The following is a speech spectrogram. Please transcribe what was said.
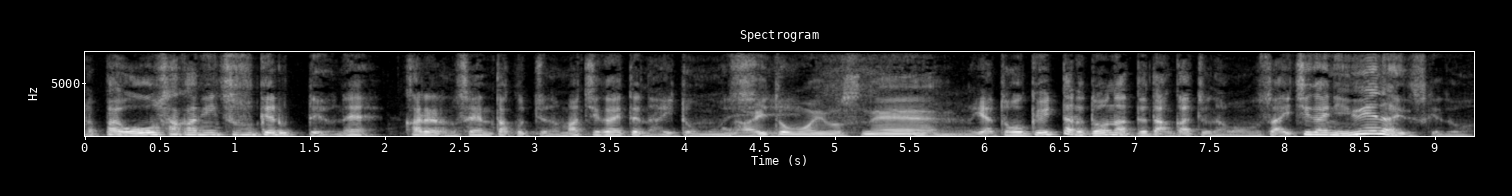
やっぱり大阪に続けるっていうね、彼らの選択っていうのは間違えてないと思うし。ないと思いますね。うんいや、東京行ったらどうなってたんかっていうのはもうさ、一概に言えないですけど、やっ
